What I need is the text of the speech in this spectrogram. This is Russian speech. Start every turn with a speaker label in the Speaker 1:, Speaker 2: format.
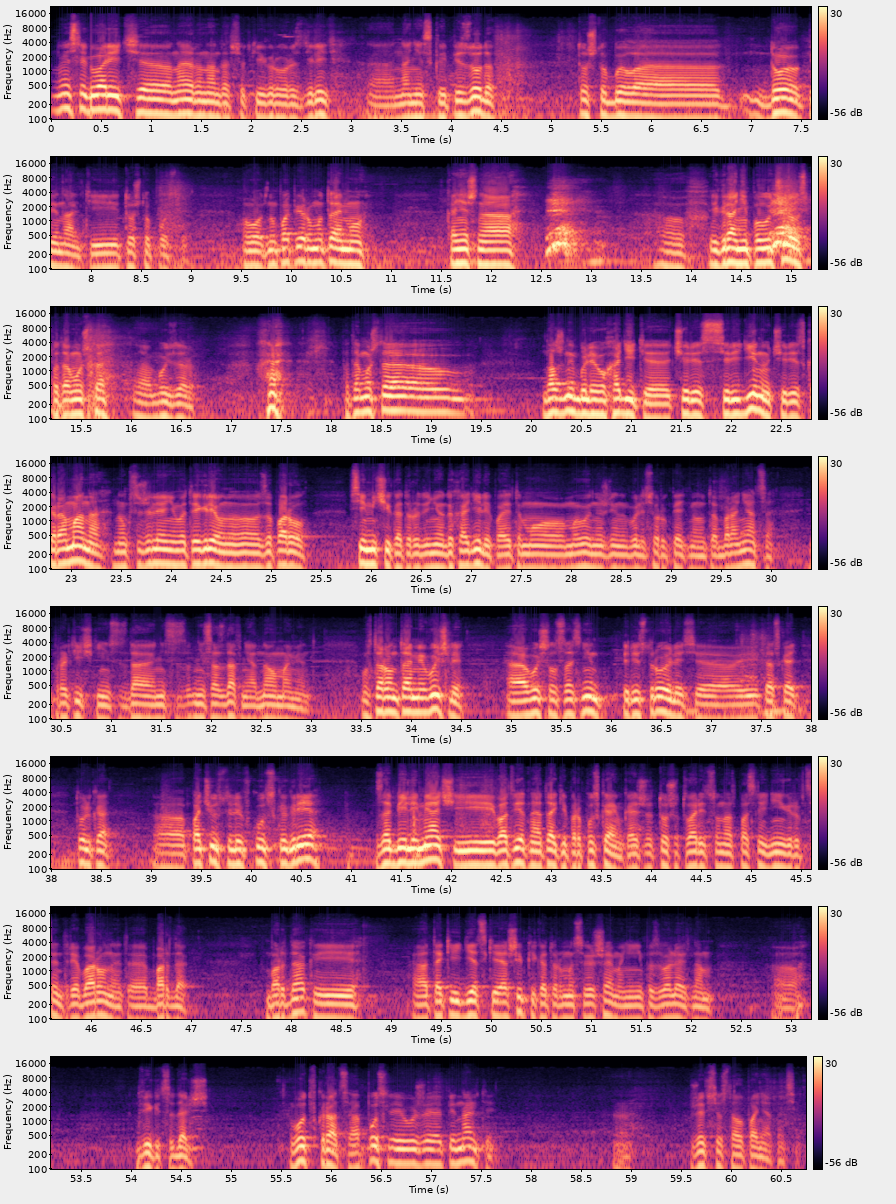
Speaker 1: Ну, если говорить, э, наверное, надо все-таки игру разделить э, на несколько эпизодов. То, что было э, до пенальти и то, что после. Вот, ну, по первому тайму, конечно, игра не получилась, потому что... Да, будь здоров. Потому что должны были выходить через середину, через Карамана, но, к сожалению, в этой игре он запорол все мячи, которые до него доходили, поэтому мы вынуждены были 45 минут обороняться, практически не, созда, не, создав, не создав ни одного момента. Во втором тайме вышли, э, вышел Соснин, перестроились э, и, так сказать, только э, почувствовали вкус к игре, забили мяч и в ответной атаке пропускаем. Конечно, то, что творится у нас в последние игры в центре обороны, это бардак. Бардак и такие детские ошибки, которые мы совершаем, они не позволяют нам двигаться дальше. Вот вкратце. А после уже пенальти э, уже все стало понятно всем.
